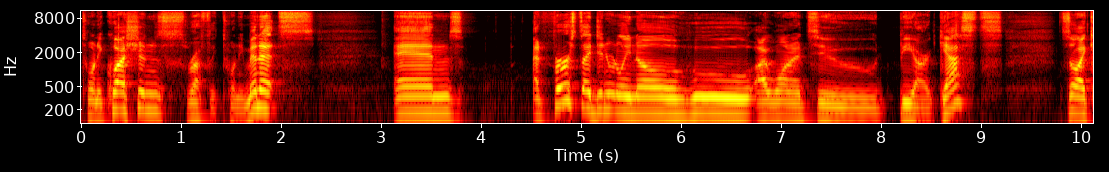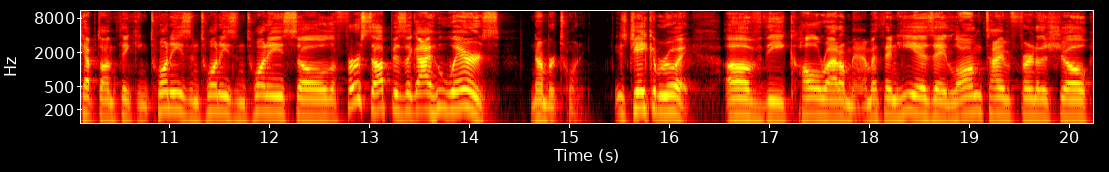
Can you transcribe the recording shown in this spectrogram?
20 questions, roughly 20 minutes. And at first, I didn't really know who I wanted to be our guests. So I kept on thinking 20s and 20s and 20s. So the first up is a guy who wears number 20. He's Jacob Ruest of the Colorado Mammoth, and he is a longtime friend of the show.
